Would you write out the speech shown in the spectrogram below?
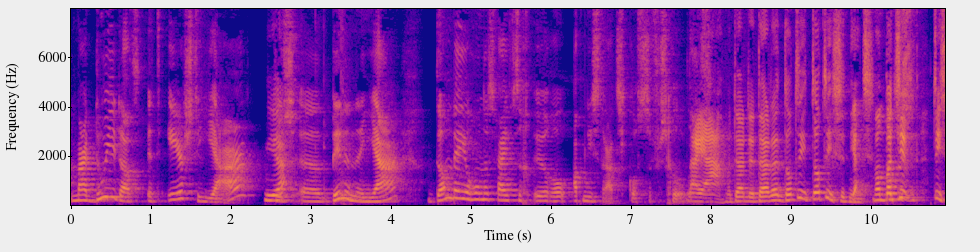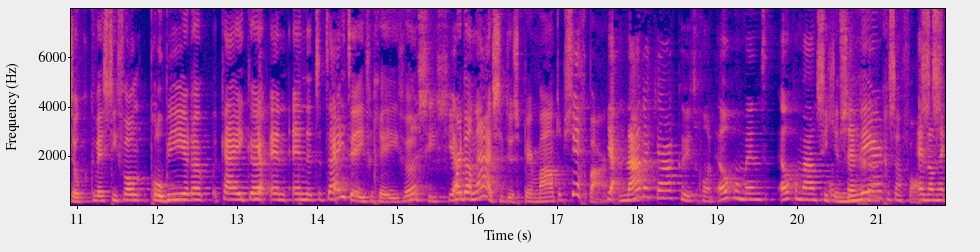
maar doe je dat het eerste jaar, dus uh, binnen een jaar, dan ben je 150 euro administratiekosten verschuldigd. Nou ja, maar daar, daar, dat, dat is het niet. want dat je, het is ook een kwestie van proberen, kijken en, en het de tijd even geven. Precies, Maar daarna is hij dus per maand opzegbaar. Ja, na dat jaar kun je het gewoon elk moment, elke maand Zit je opzeggen. nergens aan vast. En dan,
